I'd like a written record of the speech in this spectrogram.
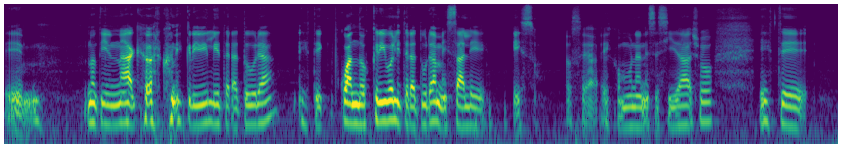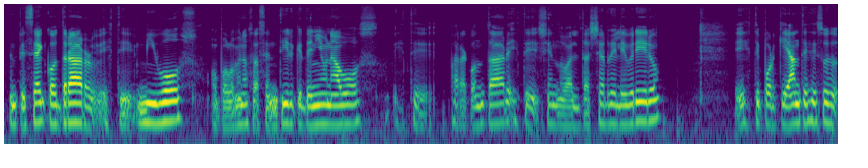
Em, no tiene nada que ver con escribir literatura. Este, cuando escribo literatura me sale eso. O sea, es como una necesidad. Yo este, empecé a encontrar este, mi voz, o por lo menos a sentir que tenía una voz este, para contar, este, yendo al taller del hebrero, este, porque antes de eso,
